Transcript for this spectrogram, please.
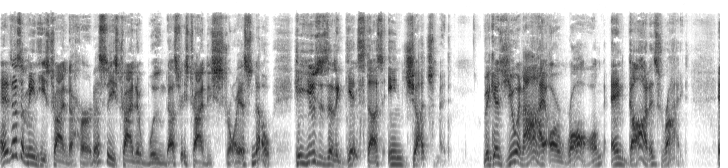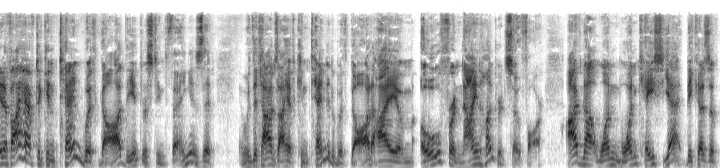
And it doesn't mean he's trying to hurt us, he's trying to wound us, he's trying to destroy us. No, he uses it against us in judgment because you and I are wrong and God is right. And if I have to contend with God, the interesting thing is that with the times I have contended with God, I am 0 for 900 so far. I've not won one case yet because of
